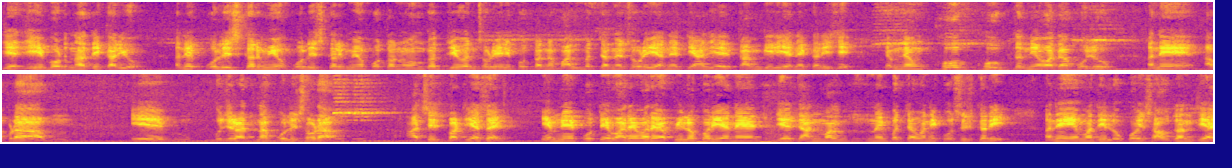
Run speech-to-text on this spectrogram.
જે જી બોર્ડના અધિકારીઓ અને પોલીસ કર્મીઓ પોલીસ કર્મીઓ પોતાનું અંગત જીવન છોડીને પોતાના બાલ બચ્ચાને છોડી અને ત્યાં જે કામગીરી એને કરી છે એમને હું ખૂબ ખૂબ ધન્યવાદ આપું છું. અને આપણા, એ ગુજરાતના પોલીસ વડા આશીષ ભાટિયા સાહેબ, એમને પોતે વારે વારે અપીલો કરી અને જે જાનમાલને બચાવવાની કોશિશ કરી અને એમાંથી લોકોએ સાવધાન થયા,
